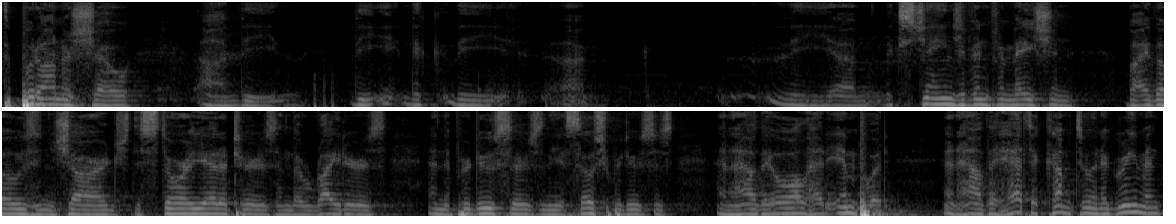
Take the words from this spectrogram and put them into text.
to put on a show uh, the, the, the, the, uh, the um, exchange of information by those in charge, the story editors and the writers and the producers and the associate producers, and how they all had input and how they had to come to an agreement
